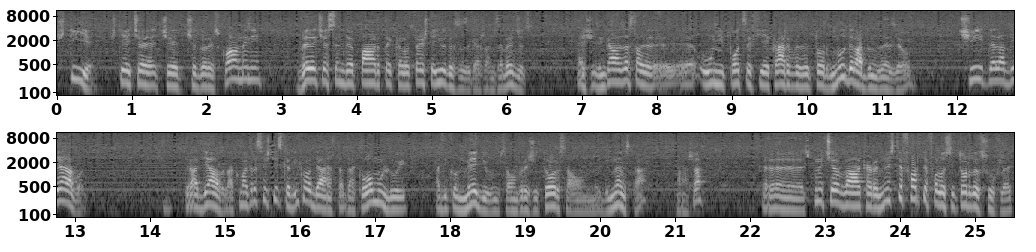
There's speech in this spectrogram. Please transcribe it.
știe știe ce, ce, ce doresc oamenii, vede ce sunt departe, călătorește iute, să zic așa, înțelegeți? E, și din cauza asta unii pot să fie clar văzători nu de la Dumnezeu, ci de la diavol. De la diavol. Acum trebuie să știți că dincolo de asta, dacă omul lui, adică un medium sau un vrăjitor sau un din ăsta, așa, spune ceva care nu este foarte folositor de suflet,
